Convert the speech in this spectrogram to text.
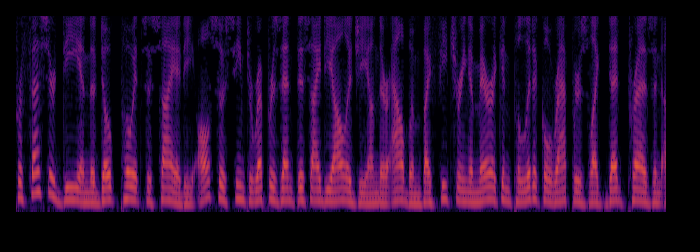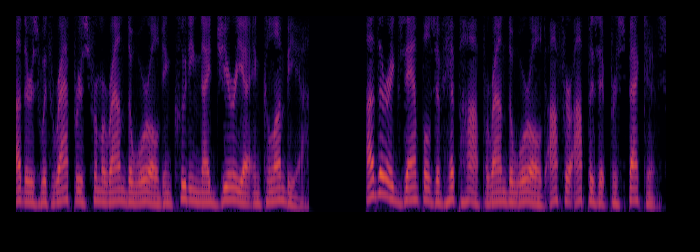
Professor D and the Dope Poet Society also seem to represent this ideology on their album by featuring American political rappers like Dead Prez and others with rappers from around the world including Nigeria and Colombia. Other examples of hip-hop around the world offer opposite perspectives.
